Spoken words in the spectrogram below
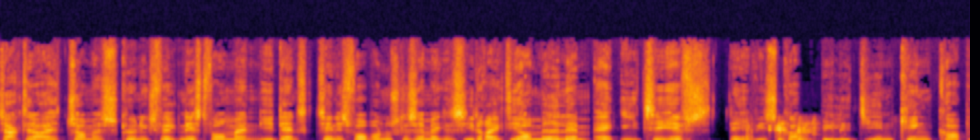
Tak til dig, Thomas Königsfeldt, næstformand i Dansk Tennisforbund. Nu skal jeg se, om jeg kan sige det rigtigt. Og medlem af ITF's Davis Cup Billie Jean King Cup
